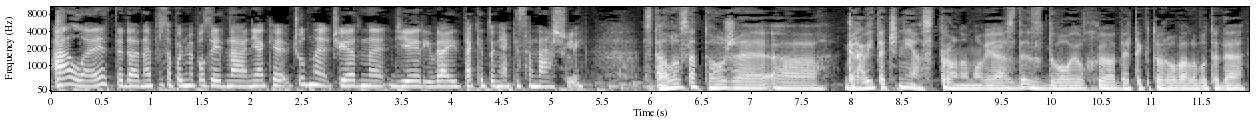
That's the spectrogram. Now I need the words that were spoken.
Ale teda najprv sa poďme pozrieť na nejaké čudné čierne diery, vraj takéto nejaké sa našli. Stalo sa to, že gravitační astronomovia z, dvoch detektorov, alebo teda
